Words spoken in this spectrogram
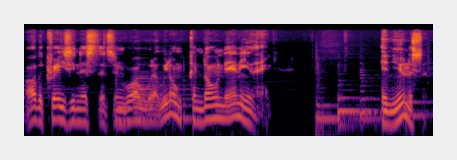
all the craziness that's involved with it? We don't condone anything in unison.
